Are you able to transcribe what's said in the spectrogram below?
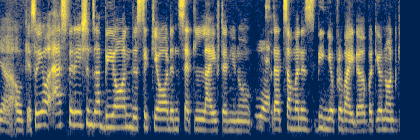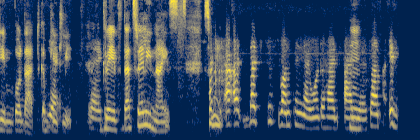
Yeah, okay. So your aspirations are beyond the secured and settled life, and you know Yes. that someone is being your provider, but you're not game for that completely. Right. Great. That's really nice. So I mean, I, that's just one thing I want to add. add there. So um, it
